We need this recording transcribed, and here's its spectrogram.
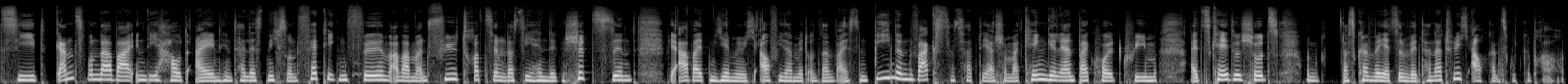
zieht ganz wunderbar in die Haut ein, hinterlässt nicht so einen fettigen Film, aber man fühlt trotzdem, dass die Hände geschützt sind. Wir arbeiten hier nämlich auch wieder mit unserem weißen Bienenwachs. Das habt ihr ja schon mal kennengelernt bei Cold Cream als Kälteschutz und das können wir jetzt im Winter natürlich auch ganz gut gebrauchen.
